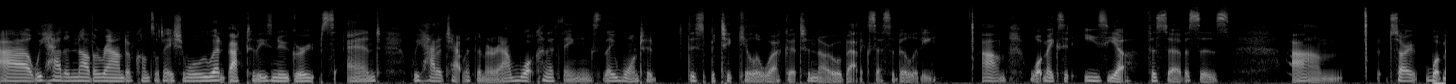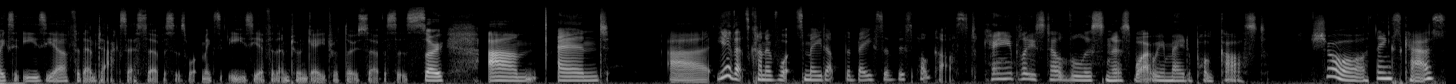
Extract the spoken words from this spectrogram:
uh, we had another round of consultation where we went back to these new groups and we had a chat with them around what kind of things they wanted this particular worker to know about accessibility. um, what makes it easier for services. Um, so what makes it easier for them to access services what makes it easier for them to engage with those services so um, and uh, yeah that's kind of what's made up the base of this podcast Can you please tell the listeners why we made a podcast? Sure. Thanks, Cass.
